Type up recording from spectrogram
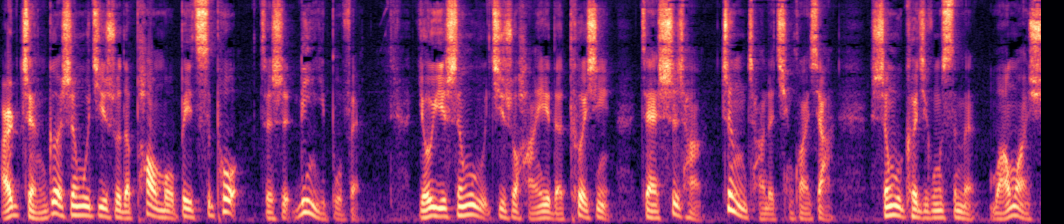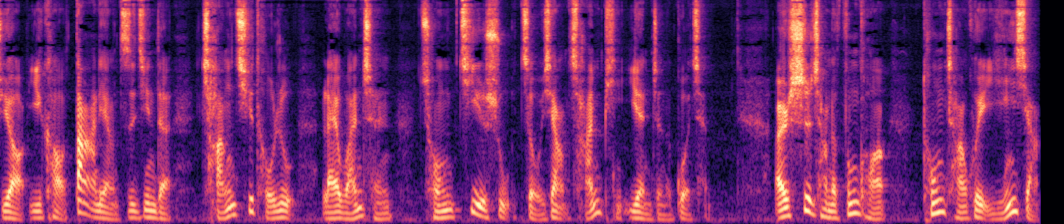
而整个生物技术的泡沫被刺破则是另一部分。由于生物技术行业的特性，在市场正常的情况下，生物科技公司们往往需要依靠大量资金的长期投入来完成从技术走向产品验证的过程，而市场的疯狂通常会影响。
